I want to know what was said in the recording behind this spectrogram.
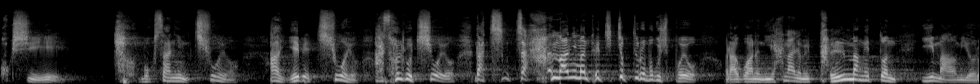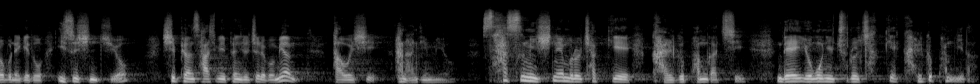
혹시 아, 목사님 치워요. 아 예배 치워요. 아 설교 치워요. 나 진짜 하나님한테 직접 들어보고 싶어요. 라고 하는 이 하나님을 갈망했던 이 마음이 여러분에게도 있으신지요? 시편 42편 1절에 보면 다윗이 하나님이요 사슴이 시냇물을 찾기에 갈급함 같이 내 영혼이 주를 찾기에 갈급합니다.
